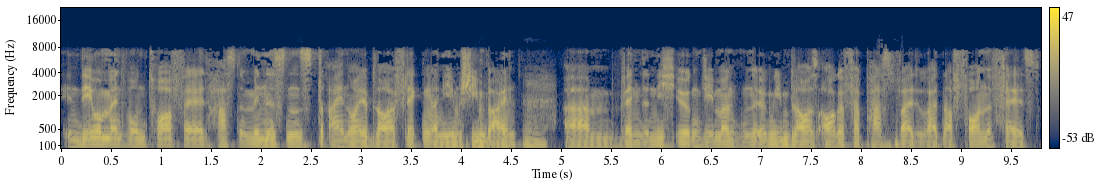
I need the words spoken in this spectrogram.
in dem Moment, wo ein Tor fällt, hast du mindestens drei neue blaue Flecken an jedem Schienbein. Mhm. Ähm, wenn du nicht irgendjemanden irgendwie ein blaues Auge verpasst, weil du halt nach vorne fällst,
